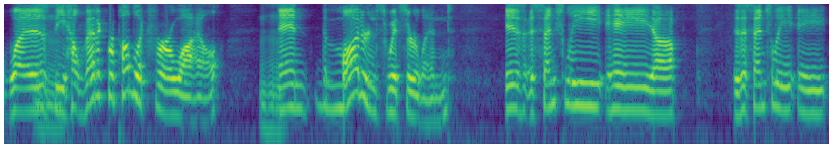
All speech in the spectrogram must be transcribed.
was the Helvetic Republic for a while, and the modern Switzerland is essentially a uh, is essentially a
